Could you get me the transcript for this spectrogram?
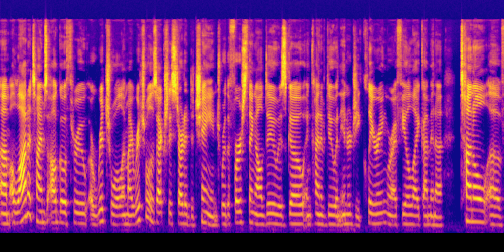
um, a lot of times i'll go through a ritual and my ritual has actually started to change where the first thing i'll do is go and kind of do an energy clearing where i feel like i'm in a tunnel of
